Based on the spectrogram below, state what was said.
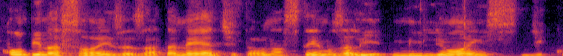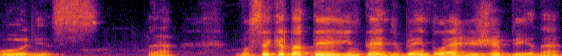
Combinações, exatamente. Então nós temos ali milhões de cores, né? Você que é da TI entende bem do RGB, né?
